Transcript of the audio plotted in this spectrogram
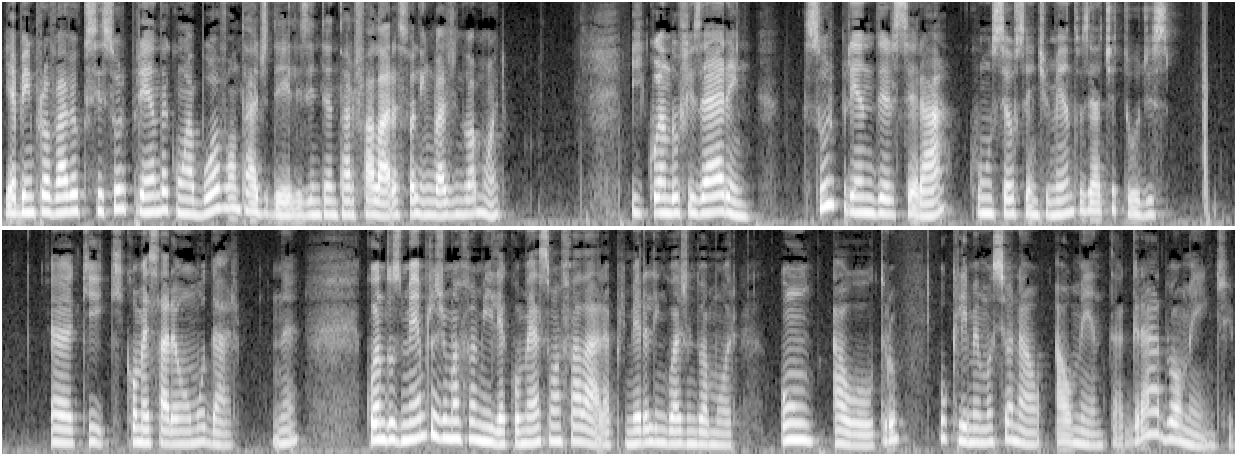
e é bem provável que se surpreenda com a boa vontade deles em tentar falar a sua linguagem do amor. E quando o fizerem, surpreender será com os seus sentimentos e atitudes uh, que, que começarão a mudar, né? Quando os membros de uma família começam a falar a primeira linguagem do amor um ao outro, o clima emocional aumenta gradualmente.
